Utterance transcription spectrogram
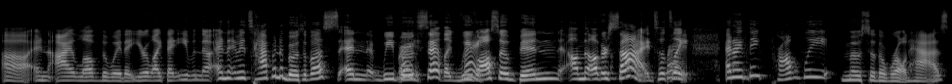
uh, and I love the way that you're like that. Even though and it's happened to both of us, and we both Right. said like we've Right. also been on the other side. So it's like, and I think probably most of the world has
